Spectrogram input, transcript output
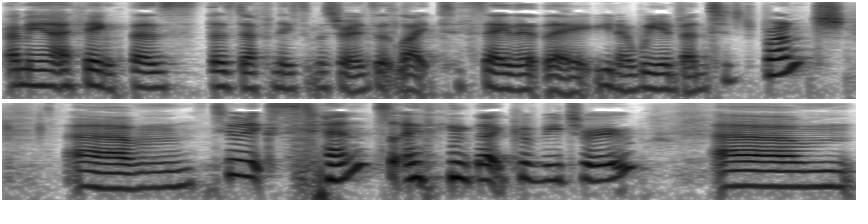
I mean, I think there's there's definitely some Australians that like to say that they, you know, we invented brunch. Um, to an extent, I think that could be true. Um,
